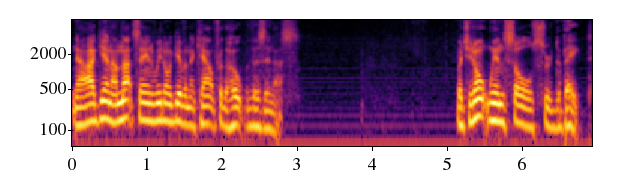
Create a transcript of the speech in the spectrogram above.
Now, again, I'm not saying we don't give an account for the hope that's in us. But you don't win souls through debate.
